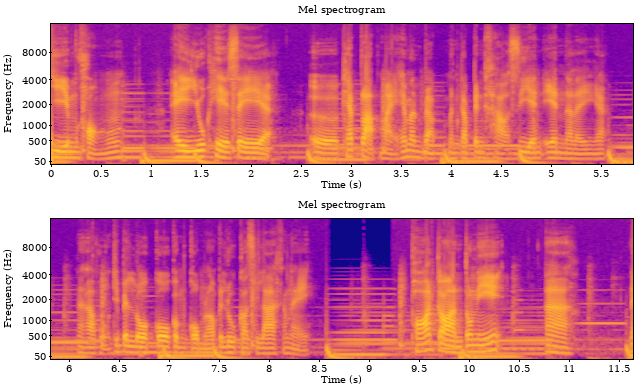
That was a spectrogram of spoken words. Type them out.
ทีมของไอยุคเฮเซอะเออแค่ปรับใหม่ให้มันแบบมันกับเป็นข่าว CNN อะไรอย่างเงี้ยนะครับผมที่เป็นโลโก้กลมๆแล้วเป็นรูปกอซิล่าข้างในพอดก่อนตรงนี้อ่าใน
